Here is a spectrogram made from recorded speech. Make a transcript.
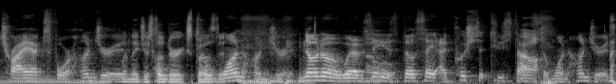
Tri-X 400 When they just to, underexposed to it. 100. no, no. What I'm saying oh. is they'll say I pushed it two stops to 100,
